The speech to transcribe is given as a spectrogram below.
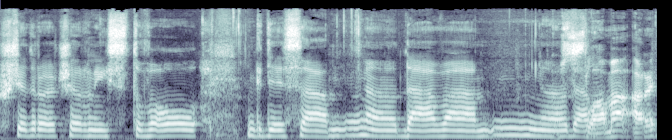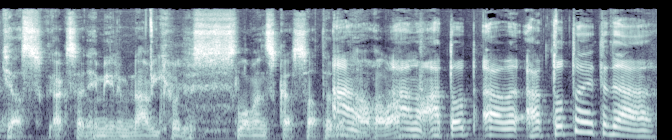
štedrovečerný stôl, kde sa e, dáva... E, dáva... Slama a reťaz, ak sa nemýlim, na východe Slovenska sa teda áno, dávala. Áno, a, to, ale, a toto je teda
